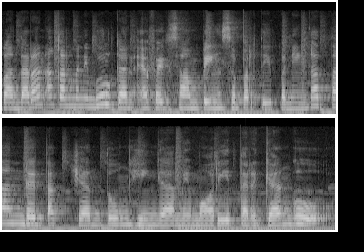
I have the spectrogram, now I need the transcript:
lantaran akan menimbulkan efek samping seperti peningkatan detak jantung hingga memori terganggu.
